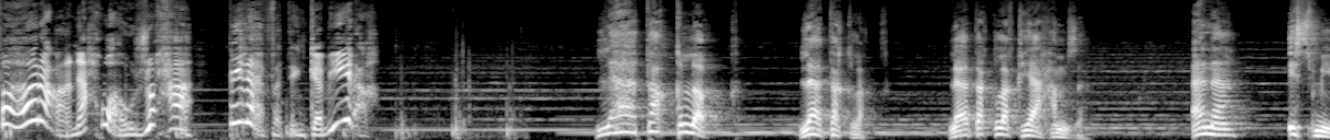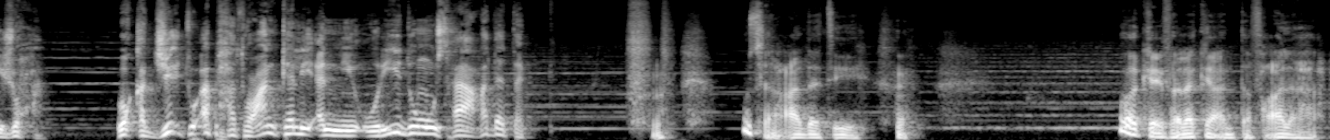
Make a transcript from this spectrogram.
فهرع نحوه جحا بلافة كبيرة. لا تقلق لا تقلق لا تقلق يا حمزة. أنا اسمي جحا وقد جئت أبحث عنك لأني أريد مساعدتك. مساعدتي. وكيف لك أن تفعلها؟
